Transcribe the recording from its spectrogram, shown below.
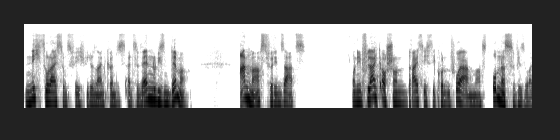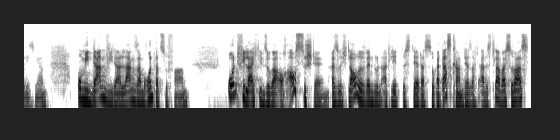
nicht so leistungsfähig, wie du sein könntest, als wenn du diesen Dimmer anmachst für den Satz und ihn vielleicht auch schon 30 Sekunden vorher anmachst, um das zu visualisieren, um ihn dann wieder langsam runterzufahren und vielleicht ihn sogar auch auszustellen. Also ich glaube, wenn du ein Athlet bist, der das sogar das kann, der sagt, alles klar, weißt du was?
